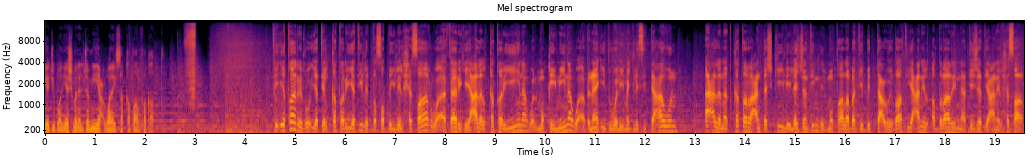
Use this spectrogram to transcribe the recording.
يجب أن يشمل الجميع وليس قطر فقط. في إطار الرؤية القطرية للتصدي للحصار وآثاره على القطريين والمقيمين وأبناء دول مجلس التعاون أعلنت قطر عن تشكيل لجنة للمطالبة بالتعويضات عن الأضرار الناتجة عن الحصار.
